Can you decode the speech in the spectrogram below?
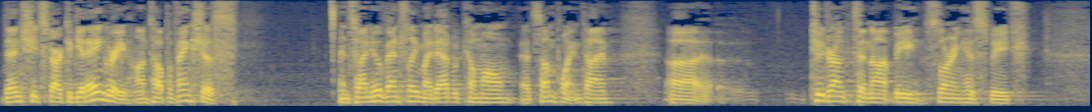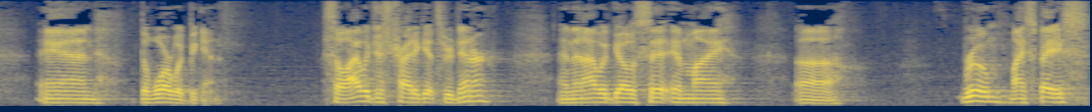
then she'd start to get angry on top of anxious. And so I knew eventually my dad would come home at some point in time, uh, too drunk to not be slurring his speech and the war would begin. So I would just try to get through dinner and then I would go sit in my uh, room, my space,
